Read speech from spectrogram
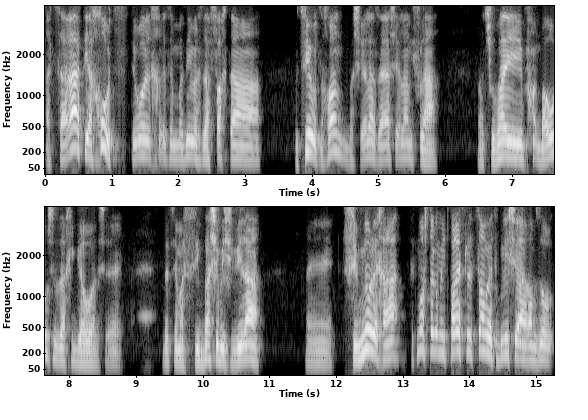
הצהרת היא החוץ, תראו איזה מדהים איך זה הפך את המציאות, נכון? בשאלה זו הייתה שאלה נפלאה, והתשובה היא, ברור שזה הכי גרוע, שבעצם הסיבה שבשבילה סימנו לך, זה כמו שאתה גם מתפרץ לצומת בלי שהרמזור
